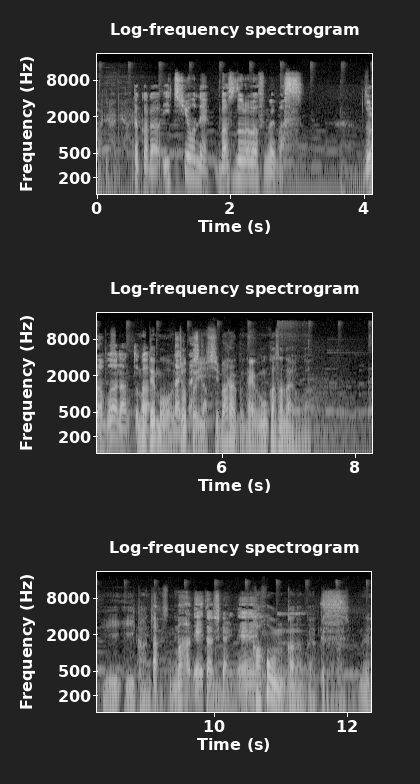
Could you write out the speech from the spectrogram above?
ありゃりゃだから一応ね、バスドラは踏めます。ドラムはなんとかまあ、でもちょっ。としばらくね動かさない方がいいいい感じあですね。まあね、確かにね。うん、花本かなんかやってれば大丈夫ね、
